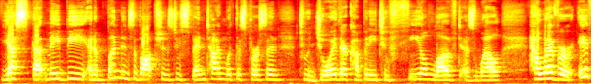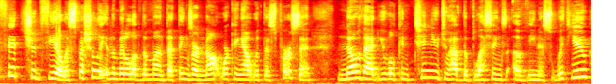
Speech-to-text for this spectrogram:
yes, that may be an abundance of options to spend time with this person, to enjoy their company, to feel loved as well. However, if it should feel, especially in the middle of the month, that things are not working out with this person, know that you will continue to have the blessings of Venus with you.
